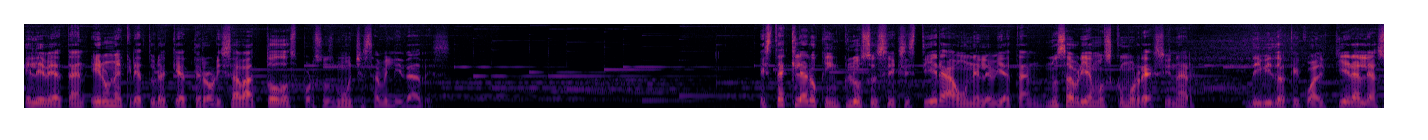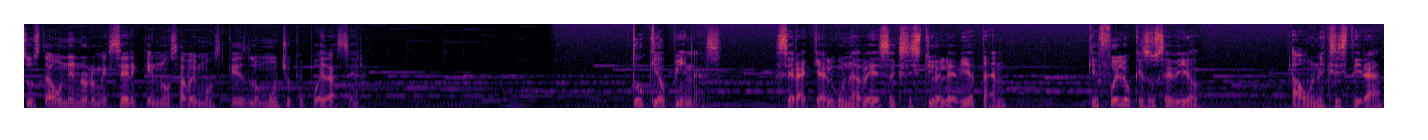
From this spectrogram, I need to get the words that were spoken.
El Leviatán era una criatura que aterrorizaba a todos por sus muchas habilidades. Está claro que incluso si existiera aún el Leviatán, no sabríamos cómo reaccionar, debido a que cualquiera le asusta a un enorme ser que no sabemos qué es lo mucho que pueda hacer. ¿Tú qué opinas? ¿Será que alguna vez existió el Leviatán? ¿Qué fue lo que sucedió? ¿Aún existirá?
